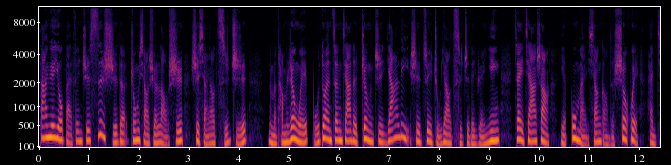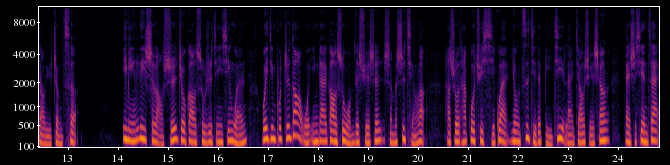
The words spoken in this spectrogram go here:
大约有百分之四十的中小学老师是想要辞职。那么他们认为，不断增加的政治压力是最主要辞职的原因，再加上也不满香港的社会和教育政策。一名历史老师就告诉日经新闻：“我已经不知道我应该告诉我们的学生什么事情了。”他说：“他过去习惯用自己的笔记来教学生，但是现在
